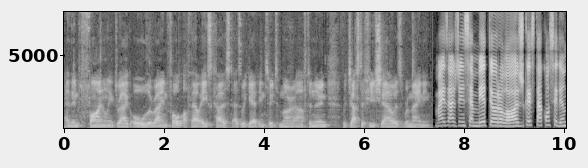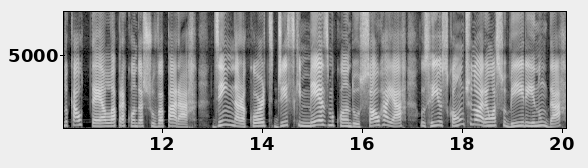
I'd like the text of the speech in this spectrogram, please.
and then finally drag all the rainfall off our east coast as we get into tomorrow afternoon, with just a few showers remaining. Mas a agência meteorológica está aconselhando cautela para quando a chuva parar. Dean Naracourt diz que mesmo quando o sol raiar, os rios continuarão a subir e inundar,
